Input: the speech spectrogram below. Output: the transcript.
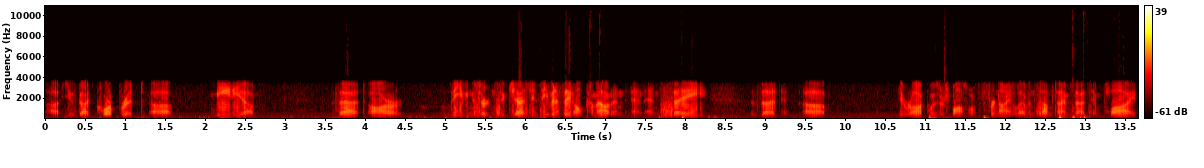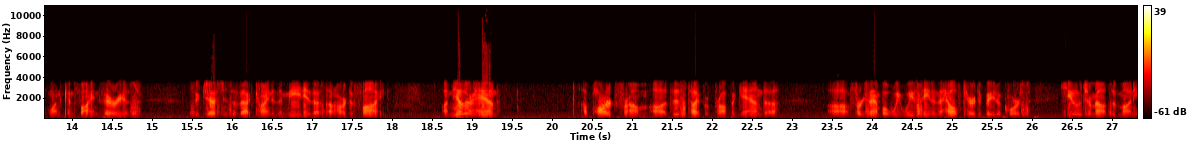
uh, you've got corporate uh, media that are leaving certain suggestions, even if they don't come out and, and, and say that uh, Iraq was responsible for 9 11. Sometimes that's implied. One can find various suggestions of that kind in the media. That's not hard to find. On the other hand, apart from uh, this type of propaganda, uh, for example, we, we've seen in the healthcare debate, of course, huge amounts of money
